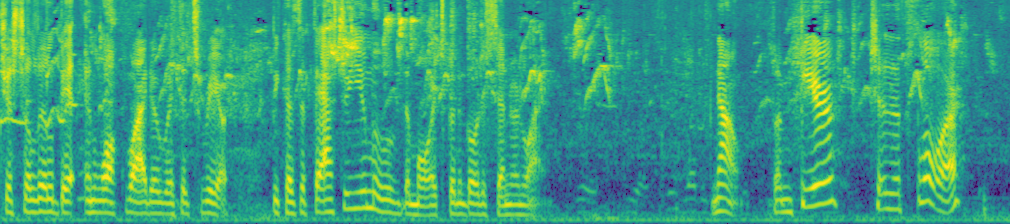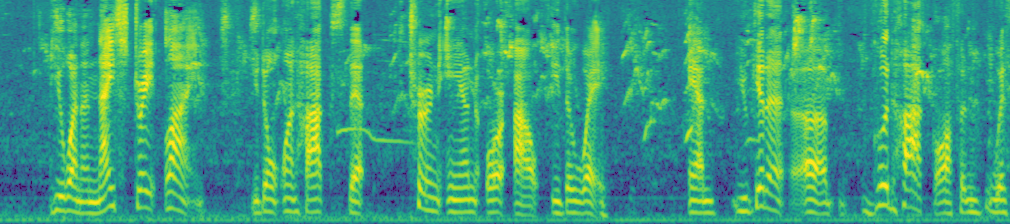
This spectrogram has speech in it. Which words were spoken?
just a little bit and walk wider with its rear. Because the faster you move, the more it's going to go to center line. Now, from here to the floor, you want a nice straight line. You don't want hocks that turn in or out either way. And you get a, a good hock often with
